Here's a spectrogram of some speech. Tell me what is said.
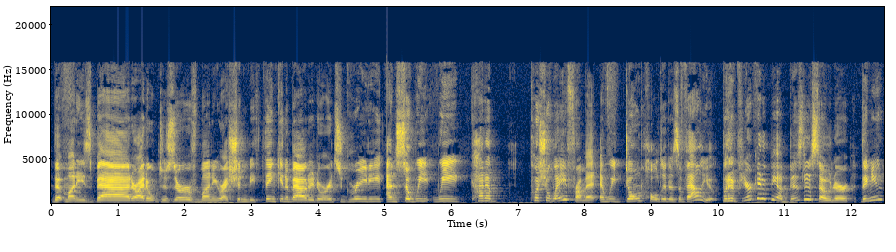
that money's bad or I don't deserve money or I shouldn't be thinking about it or it's greedy. And so we we kind of push away from it and we don't hold it as a value. But if you're going to be a business owner, then you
